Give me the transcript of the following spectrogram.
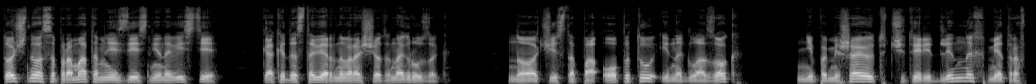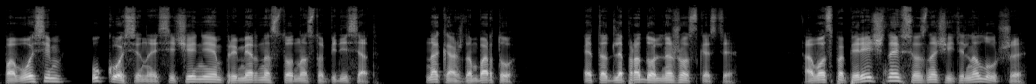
Точного сопромата мне здесь не навести, как и достоверного расчета нагрузок, но чисто по опыту и на глазок не помешают 4 длинных метров по 8 укосины сечением примерно 100 на 150 на каждом борту. Это для продольной жесткости. А вот с поперечной все значительно лучше.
